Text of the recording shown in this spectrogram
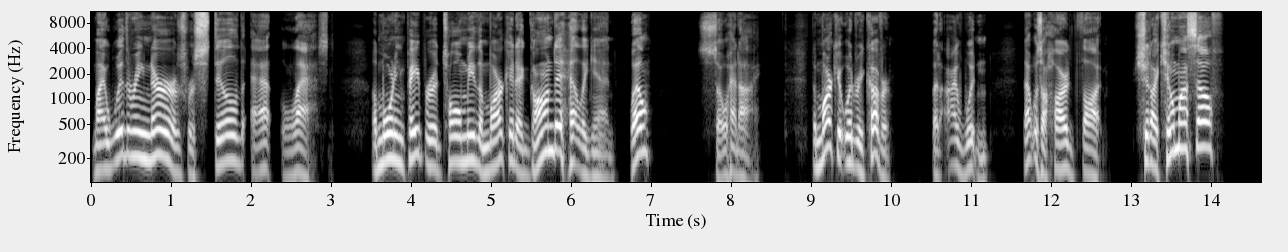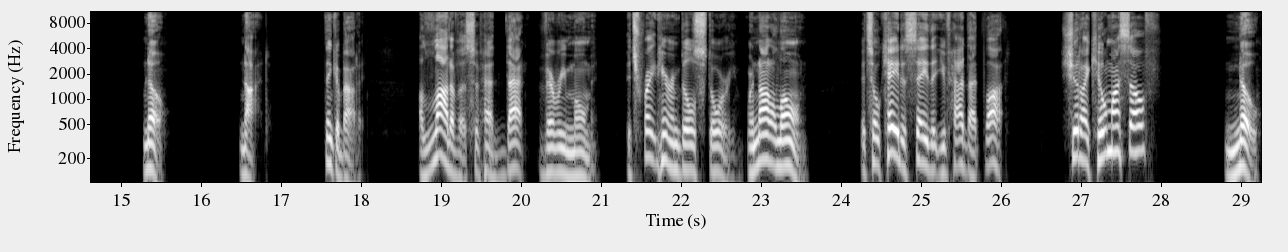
My withering nerves were stilled at last. A morning paper had told me the market had gone to hell again. Well, so had I. The market would recover, but I wouldn't. That was a hard thought. Should I kill myself? No, not. Think about it. A lot of us have had that very moment. It's right here in Bill's story. We're not alone. It's okay to say that you've had that thought. Should I kill myself? No,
